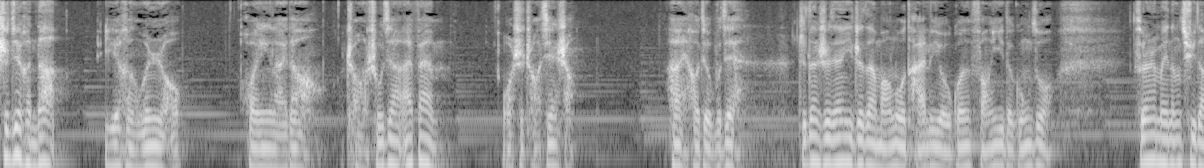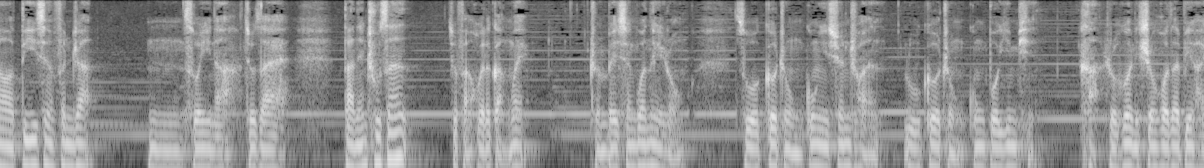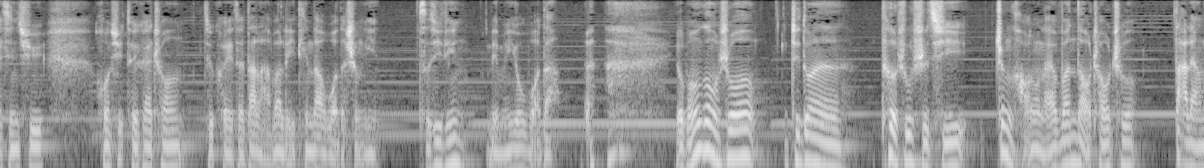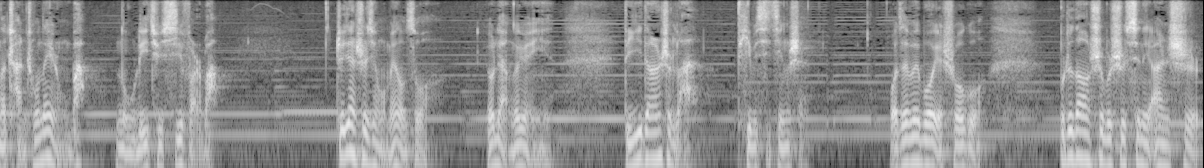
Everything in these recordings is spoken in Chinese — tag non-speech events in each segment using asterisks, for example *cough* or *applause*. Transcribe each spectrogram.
世界很大，也很温柔。欢迎来到闯书家 FM，我是闯先生。嗨，好久不见！这段时间一直在忙碌台里有关防疫的工作，虽然没能去到第一线奋战，嗯，所以呢，就在大年初三就返回了岗位，准备相关内容，做各种公益宣传，录各种公播音频。哈，如果你生活在滨海新区，或许推开窗就可以在大喇叭里听到我的声音，仔细听，里面有我的。*laughs* 有朋友跟我说，这段特殊时期正好用来弯道超车，大量的产出内容吧，努力去吸粉吧。这件事情我没有做，有两个原因。第一当然是懒，提不起精神。我在微博也说过，不知道是不是心理暗示，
